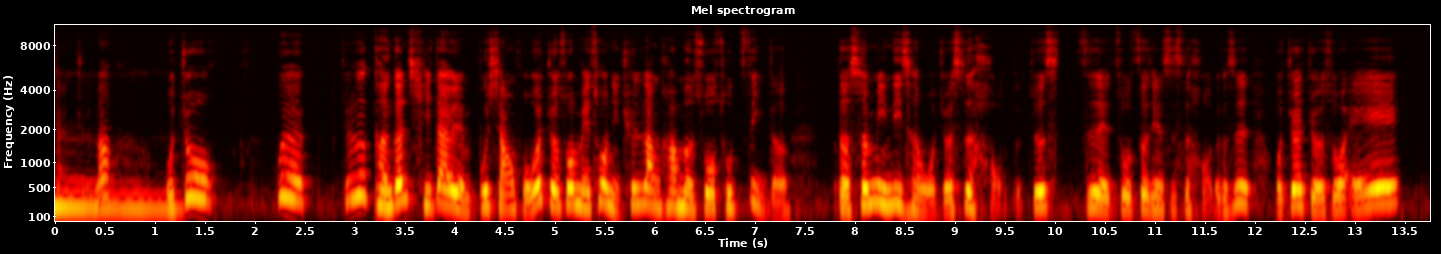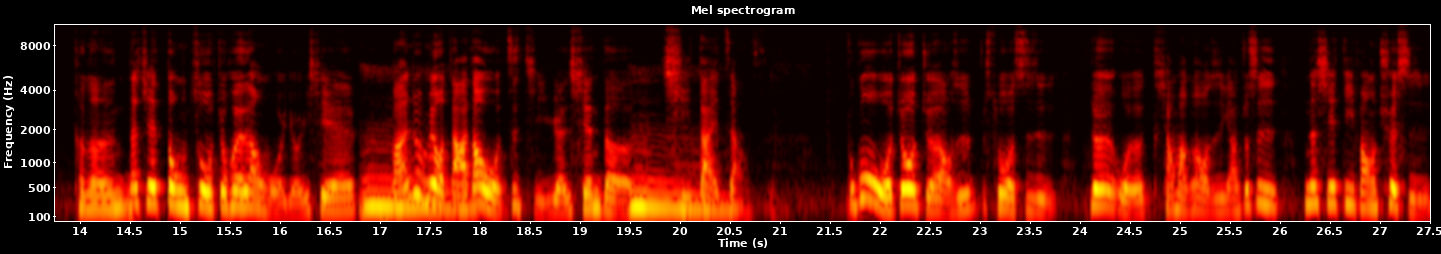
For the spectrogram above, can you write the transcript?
感觉。嗯、那我就会就是可能跟期待有点不相符，我会觉得说，没错，你去让他们说出自己的的生命历程，我觉得是好的，就是之类做这件事是好的。可是我就会觉得说，哎，可能那些动作就会让我有一些，嗯、反正就没有达到我自己原先的期待这样子。不过我就觉得老师说的是，就是我的想法跟老师一样，就是那些地方确实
